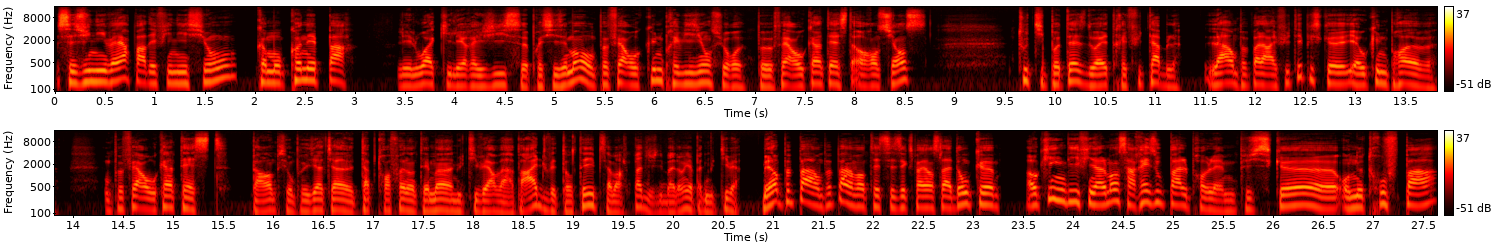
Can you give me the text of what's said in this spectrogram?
ces univers, par définition, comme on ne connaît pas les lois qui les régissent précisément, on peut faire aucune prévision sur eux, on peut faire aucun test. Or, en science, toute hypothèse doit être réfutable. Là, on ne peut pas la réfuter puisqu'il n'y a aucune preuve. On peut faire aucun test. Par exemple, si on peut dire, tiens, tape trois fois dans tes mains, un multivers va apparaître, je vais tenter, et puis ça marche pas, je dis, bah non, il n'y a pas de multivers. Mais on peut pas, on peut pas inventer ces expériences-là. Donc, euh, Hawking dit finalement, ça résout pas le problème, puisque euh, on ne trouve pas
